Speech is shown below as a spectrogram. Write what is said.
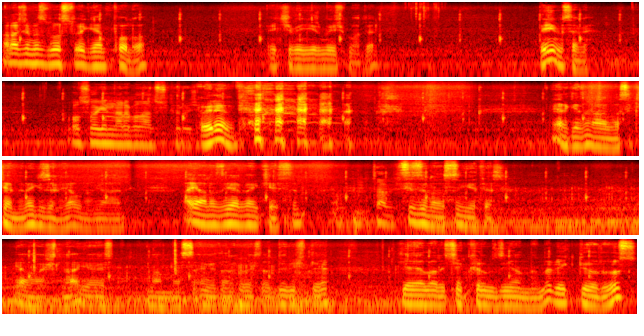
Aracımız Volkswagen Polo. 2023 model. Değil mi Semih? Volkswagen'in arabalar süper hocam. Öyle mi? Herkesin arabası kendine güzel yavrum yani. Ayağınızı yerden kessin. Tabii. Sizin olsun yeter. Yavaşla, yavaş lambası. Evet arkadaşlar dönüşte yayalar için kırmızı yanlarında bekliyoruz.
